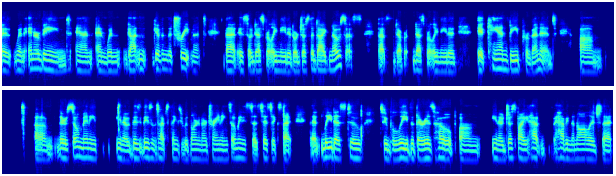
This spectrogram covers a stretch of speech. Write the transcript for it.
a, when intervened and and when gotten given the treatment that is so desperately needed or just the diagnosis that's de- desperately needed it can be prevented. Um, um, there's so many you know th- these are the types of things you would learn in our training so many statistics that that lead us to to believe that there is hope. Um, you know just by ha- having the knowledge that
